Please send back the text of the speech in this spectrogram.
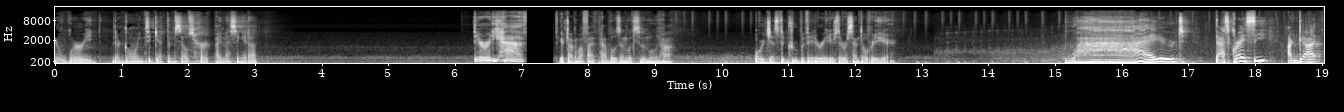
You're worried they're going to get themselves hurt by messing it up? They already have. You're talking about five pebbles and looks to the moon, huh? Or just the group of iterators that were sent over here? Wild. That's crazy. I got.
